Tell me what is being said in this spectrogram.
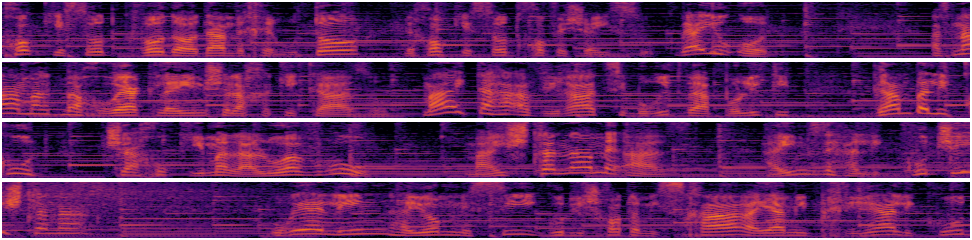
חוק יסוד כבוד האדם וחירותו וחוק יסוד חופש העיסוק, והיו עוד. אז מה עמד מאחורי הקלעים של החקיקה הזו? מה הייתה האווירה הציבורית והפוליטית גם בליכוד כשהחוקים הללו עברו? מה השתנה מאז? האם זה הליכוד שהשתנה? אוריאל לין, היום נשיא איגוד לשכות המסחר, היה מבכירי הליכוד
